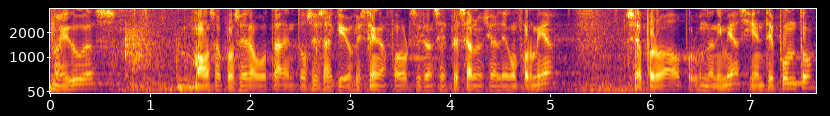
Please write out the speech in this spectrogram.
No hay dudas. Vamos a proceder a votar entonces. Aquellos que estén a favor, si van a expresar la señal de conformidad. Se ha aprobado por unanimidad. Siguiente punto.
